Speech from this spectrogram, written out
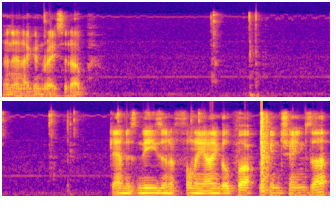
And then I can raise it up. Again, his knees in a funny angle, but we can change that.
